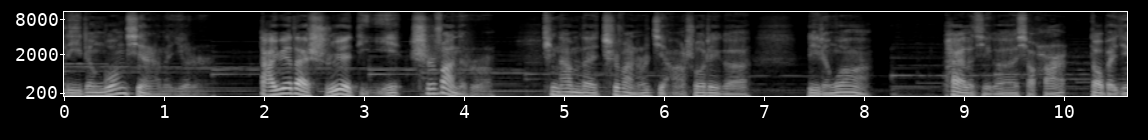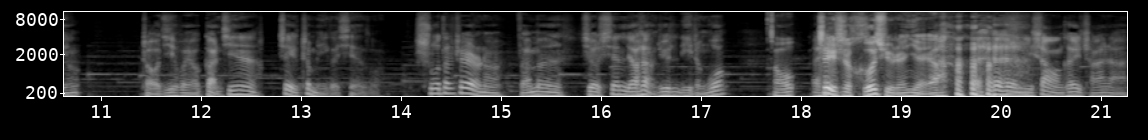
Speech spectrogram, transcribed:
李正光先生的一个人。大约在十月底吃饭的时候，听他们在吃饭的时候讲说，这个李正光啊派了几个小孩儿到北京找机会要干金啊，这这么一个线索。说到这儿呢，咱们就先聊两句李正光。哦，哎这是何许人也呀？你上网可以查一查，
